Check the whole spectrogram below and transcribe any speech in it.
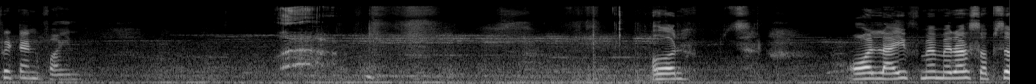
फिट एंड फाइन और और लाइफ में मेरा सबसे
